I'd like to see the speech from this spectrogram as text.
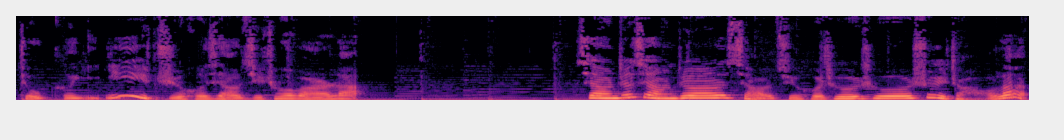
就可以一直和小汽车玩了。想着想着，小趣和车车睡着了。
